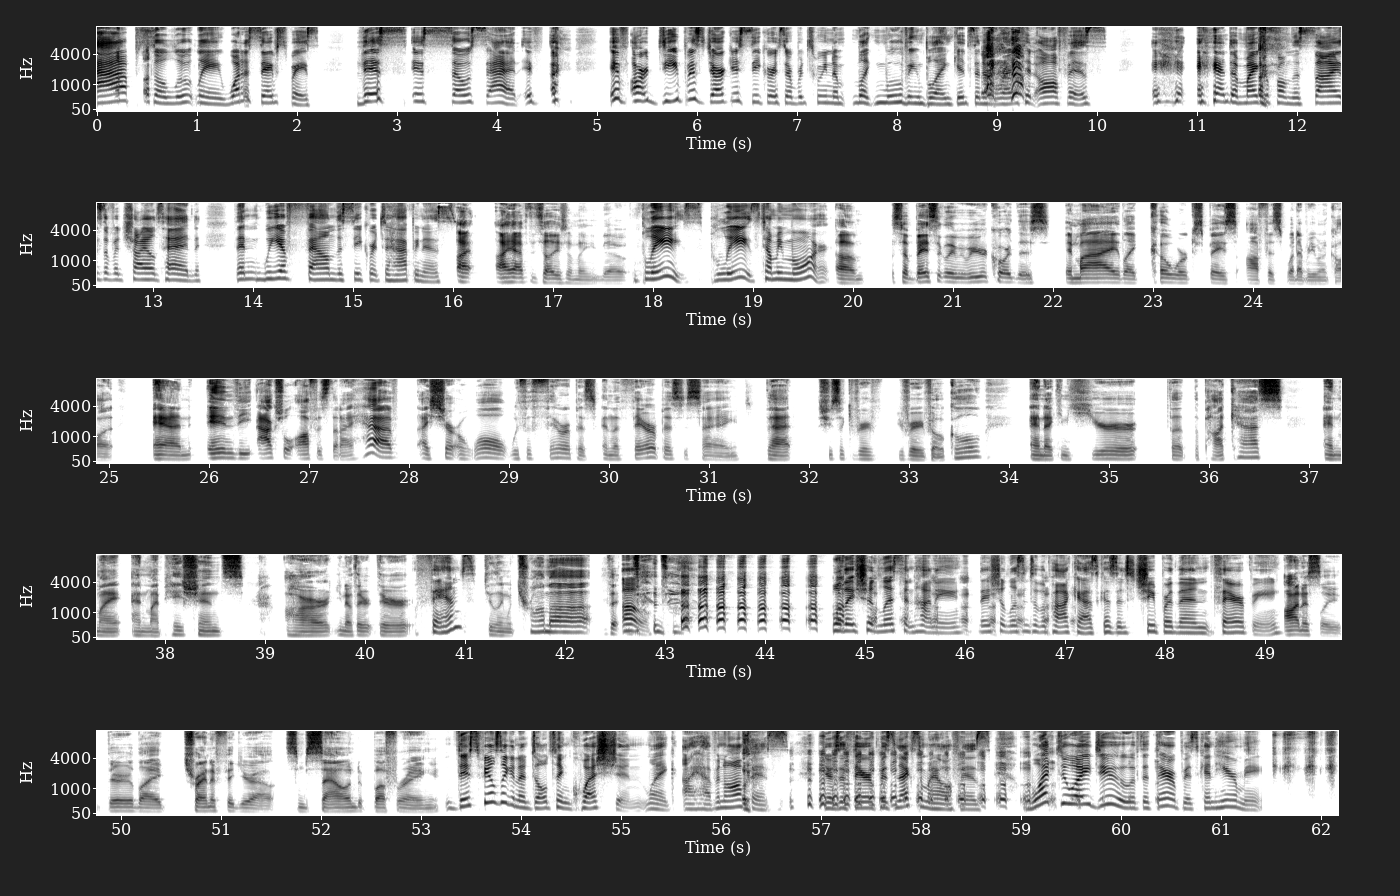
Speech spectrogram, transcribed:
Absolutely. What a safe space. This is so sad. If if our deepest, darkest secrets are between um, like moving blankets in a rented office and a microphone the size of a child's head, then we have found the secret to happiness. I, I have to tell you something though. Please, please tell me more. Um, so basically, we record this in my like co-work space, office, whatever you want to call it. And in the actual office that I have, I share a wall with a therapist, and the therapist is saying that she's like, "You're very, you're very vocal, and I can hear the the podcasts, and my and my patients are, you know, they're they're Fans? dealing with trauma. Oh. Well, they should listen, honey. They should listen to the podcast because it's cheaper than therapy. Honestly, they're like trying to figure out some sound buffering. This feels like an adulting question. Like, I have an office. There's a therapist next to my office. What do I do if the therapist can hear me?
